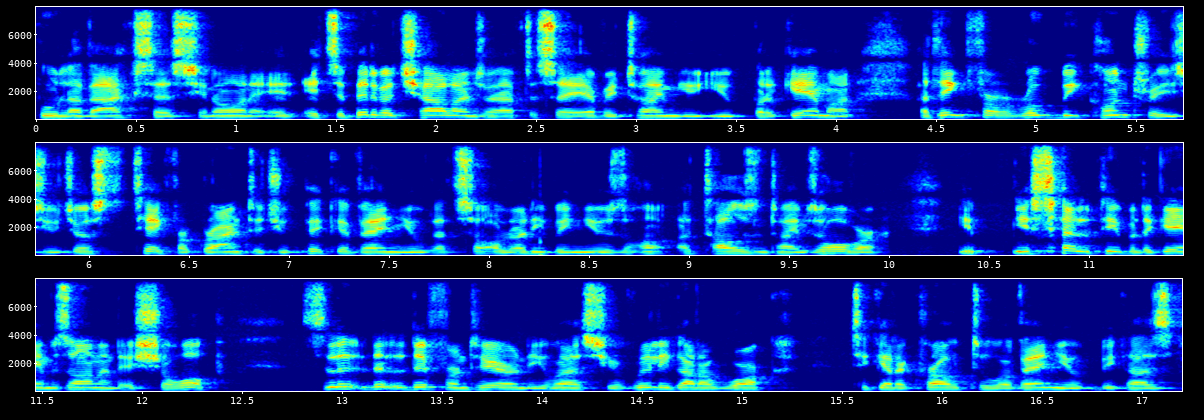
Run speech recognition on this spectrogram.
who'll have access, you know. And it, it's a bit of a challenge, I have to say, every time you, you put a game on. I think for rugby countries, you just take for granted, you pick a venue that's already been used a, a thousand times over, you, you tell people the game is on and they show up. It's a little, little different here in the US. You've really got to work to get a crowd to a venue because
